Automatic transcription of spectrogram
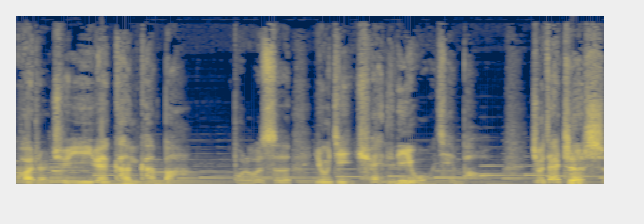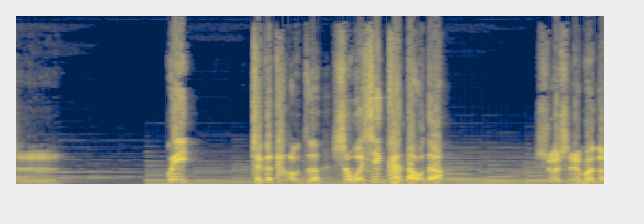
快点去医院看看吧。布鲁斯用尽全力往前跑。就在这时，喂，这个桃子是我先看到的。说什么呢？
